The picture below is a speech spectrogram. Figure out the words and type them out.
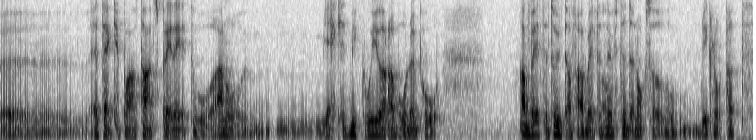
Eh, ett tecken på hans tankspriddhet och han har jäkligt mycket att göra både på arbetet och utanför arbetet nu för tiden också. Och det är klart att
